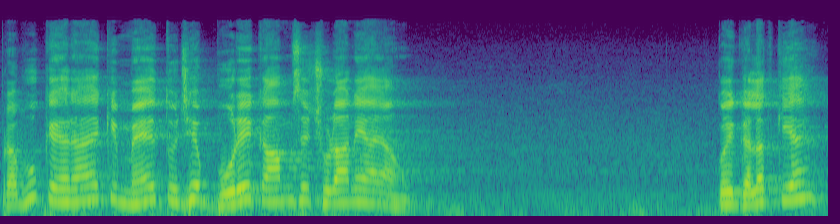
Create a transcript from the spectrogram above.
प्रभु कह रहा है कि मैं तुझे बुरे काम से छुड़ाने आया हूँ। कोई गलत किया है?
